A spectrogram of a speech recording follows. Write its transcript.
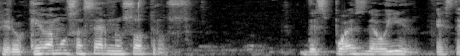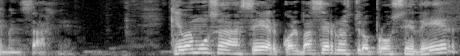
Pero ¿qué vamos a hacer nosotros después de oír este mensaje? ¿Qué vamos a hacer? ¿Cuál va a ser nuestro proceder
